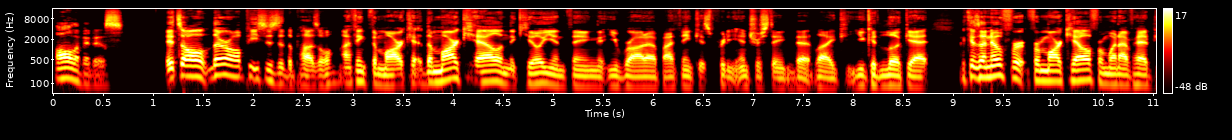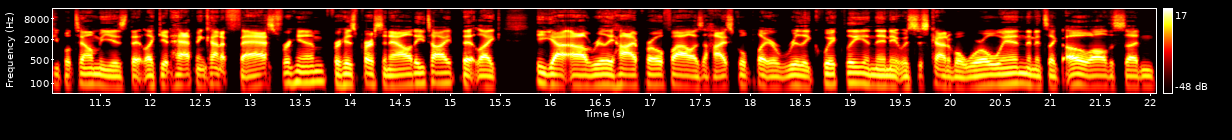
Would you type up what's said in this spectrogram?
All of it is. It's all they're all pieces of the puzzle. I think the Mark the Markelle and the Killian thing that you brought up, I think is pretty interesting. That like you could look at because I know for for Markelle, from what I've had people tell me, is that like it happened kind of fast for him for his personality type. That like he got a really high profile as a high school player really quickly, and then it was just kind of a whirlwind. And it's like, oh, all of a sudden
